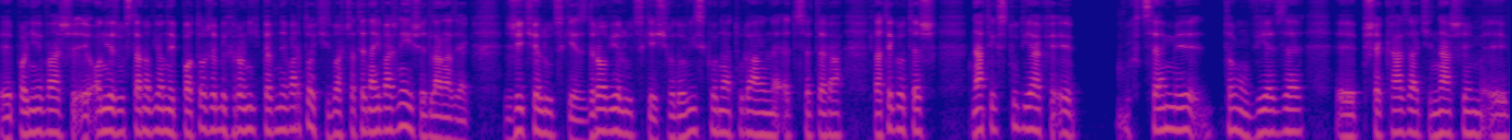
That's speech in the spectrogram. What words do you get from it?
y, ponieważ y, on jest ustanowiony po to, żeby chronić pewne wartości, zwłaszcza te najważniejsze dla nas, jak życie ludzkie, zdrowie ludzkie, środowisko naturalne, etc. Dlatego też na tych studiach y, chcemy tą wiedzę y, przekazać naszym y,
